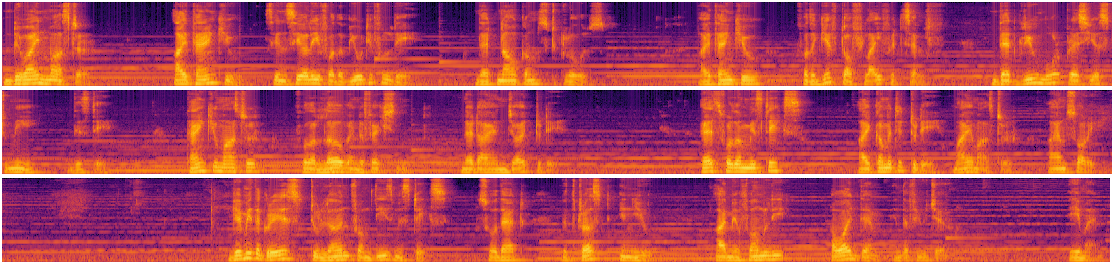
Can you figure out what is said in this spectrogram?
Divine Master, I thank you sincerely for the beautiful day that now comes to close. I thank you for the gift of life itself that grew more precious to me this day. Thank you, Master, for the love and affection that I enjoyed today. As for the mistakes I committed today, my Master, I am sorry. Give me the grace to learn from these mistakes so that, with trust in you, I may firmly avoid them in the future. Amen.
